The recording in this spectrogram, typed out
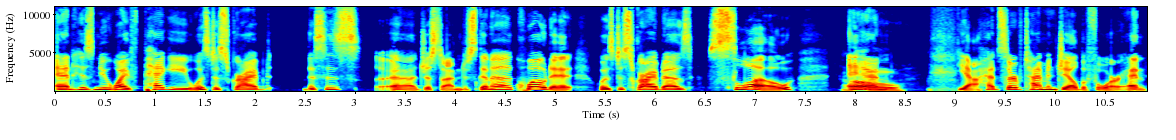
And his new wife Peggy was described. This is uh, just I'm just gonna quote it. Was described as slow, and oh. yeah, had served time in jail before. And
